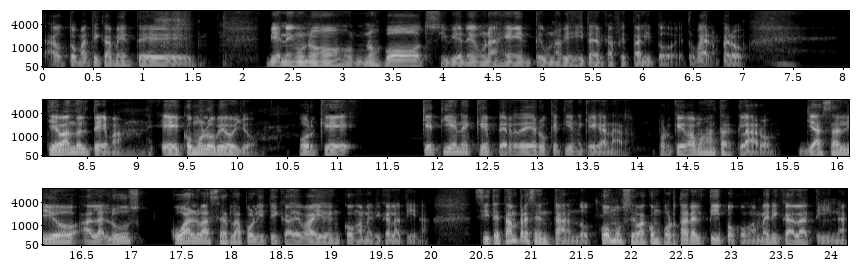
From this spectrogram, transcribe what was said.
automáticamente vienen unos, unos bots y viene una gente, unas viejitas del cafetal y todo esto. Bueno, pero llevando el tema, eh, ¿cómo lo veo yo? Porque, ¿qué tiene que perder o qué tiene que ganar? Porque vamos a estar claros, ya salió a la luz cuál va a ser la política de Biden con América Latina si te están presentando cómo se va a comportar el tipo con América Latina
